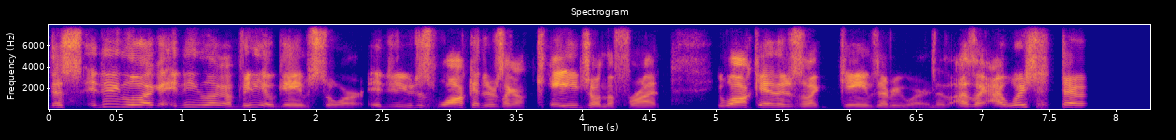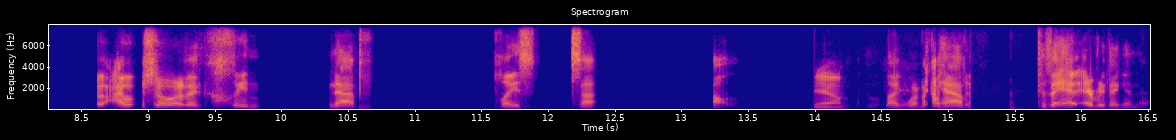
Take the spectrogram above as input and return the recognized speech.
this. It didn't look like a, it didn't look like a video game store. It, you just walk in, there's like a cage on the front. You walk in, there's like games everywhere. And I was like, I wish I, I wish I would have cleaned that place out. Yeah. Like what I have, because they had everything in there.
